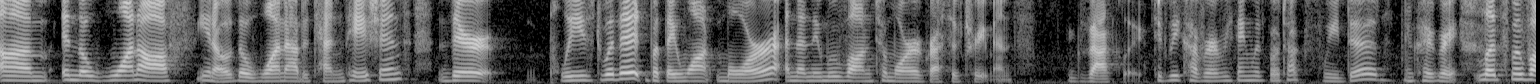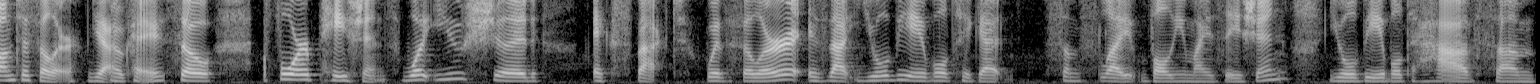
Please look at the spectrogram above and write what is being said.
Um, in the one off, you know, the one out of 10 patients, they're pleased with it, but they want more, and then they move on to more aggressive treatments. Exactly. Did we cover everything with Botox? We did. Okay, great. Let's move on to filler. Yes. Okay, so for patients, what you should expect with filler is that you'll be able to get some slight volumization. You'll be able to have some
